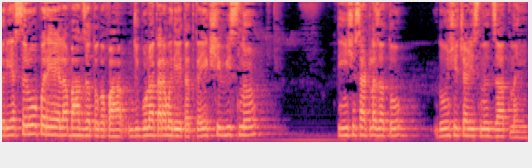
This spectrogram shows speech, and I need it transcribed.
तर या सर्व पर्यायाला भाग जातो का पहा. म्हणजे गुणाकारामध्ये येतात का? एकशे वीसनं तीनशे साठला जातो. दोनशे चाळीसनं जात नाही.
